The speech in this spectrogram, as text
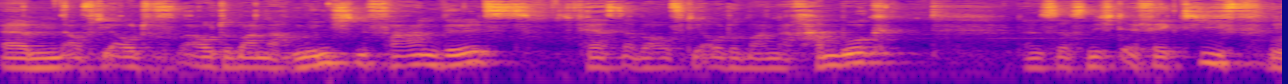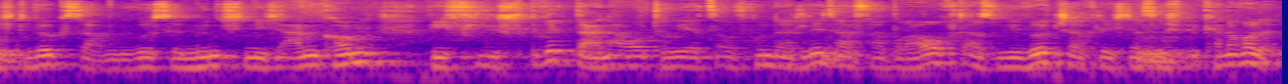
ähm, auf die Auto, Autobahn nach München fahren willst, fährst aber auf die Autobahn nach Hamburg, dann ist das nicht effektiv, nicht hm. wirksam. Du wirst in München nicht ankommen. Wie viel Sprit dein Auto jetzt auf 100 Liter verbraucht, also wie wirtschaftlich das hm. spielt keine Rolle.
